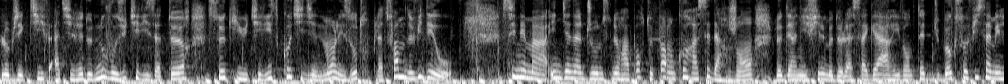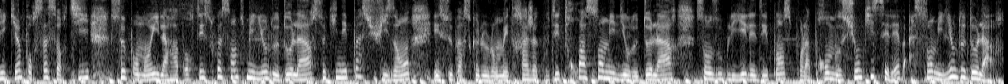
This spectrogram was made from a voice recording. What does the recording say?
L'objectif, attirer de nouveaux utilisateurs, ceux qui utilisent quotidiennement les autres plateformes de vidéo. Cinéma, Indiana Jones ne rapporte pas encore assez d'argent. Le dernier film de la saga arrive en tête du box-office américain pour sa sortie. Cependant, il a rapporté 60 millions de dollars, ce qui n'est pas suffisant. Et ce parce que le long métrage a coûté 300 millions de dollars, sans oublier les dépenses pour la promotion qui s'élèvent à 100 millions de dollars.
